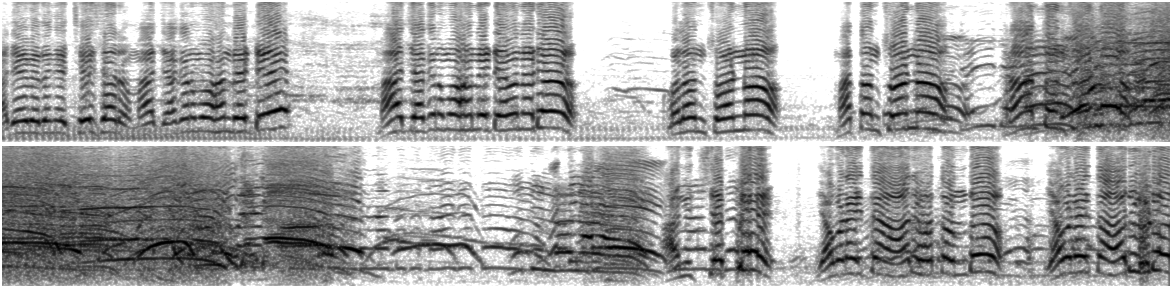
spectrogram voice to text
అదేవిధంగా చేశారు మా జగన్మోహన్ రెడ్డి. మా జగన్మోహన్ రెడ్డి ఏమన్నాడు? కులం చూడను మతం చూడను ప్రాంతం చూడను. అని చెప్పి ఎవడైతే అర్హత ఉందో ఎవడైతే అర్హుడో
